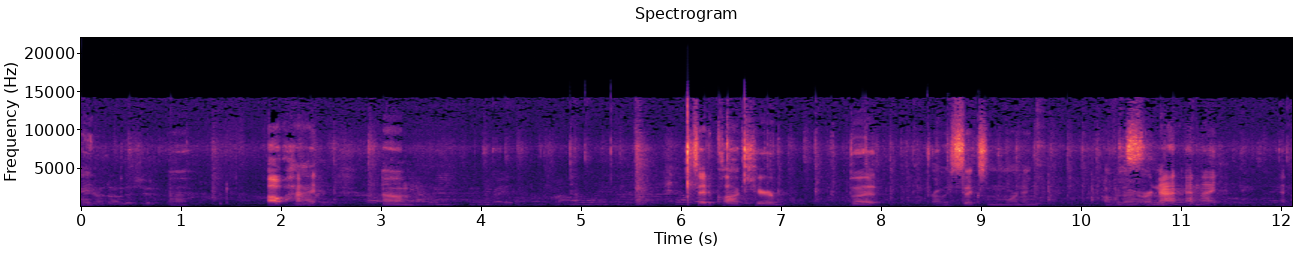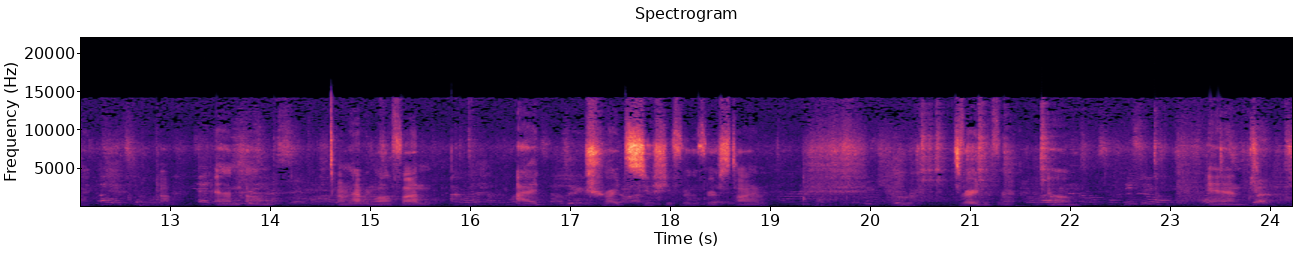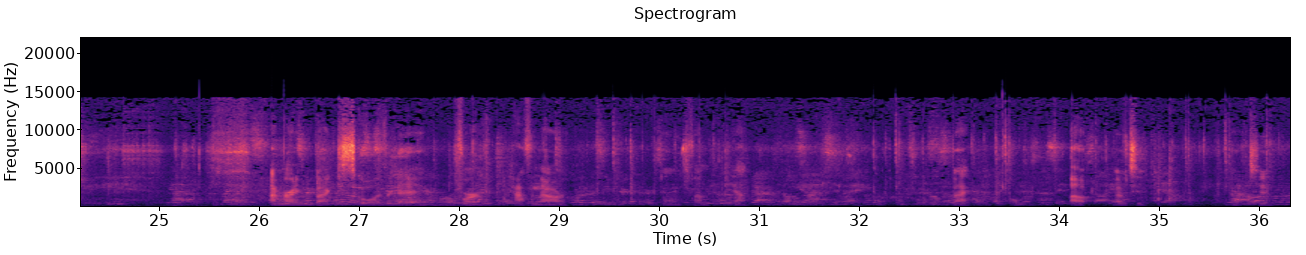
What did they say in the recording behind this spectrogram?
Hi. Uh, oh, hi. Um, it's 8 o'clock here, but probably 6 in the morning over there. Or not, at night? At night. Oh. And, um, I'm having a lot of fun. I tried sushi for the first time. It's very different. Um, and I'm riding back to school every day for half an hour. And it's fun, yeah. Bye. Oh, two. I have two?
